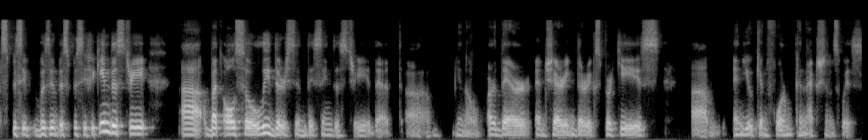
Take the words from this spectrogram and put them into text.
specific within the specific industry, uh, but also leaders in this industry that um, you know are there and sharing their expertise, um, and you can form connections with.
